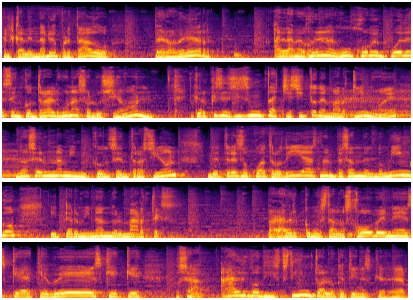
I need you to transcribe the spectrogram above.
el calendario apretado, pero a ver, a lo mejor en algún joven puedes encontrar alguna solución. Creo que ese sí es un tachecito de Martino, ¿eh? No hacer una mini concentración de tres o cuatro días, no empezando el domingo y terminando el martes. Para ver cómo están los jóvenes, qué, qué ves, qué, qué. O sea, algo distinto a lo que tienes que hacer.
